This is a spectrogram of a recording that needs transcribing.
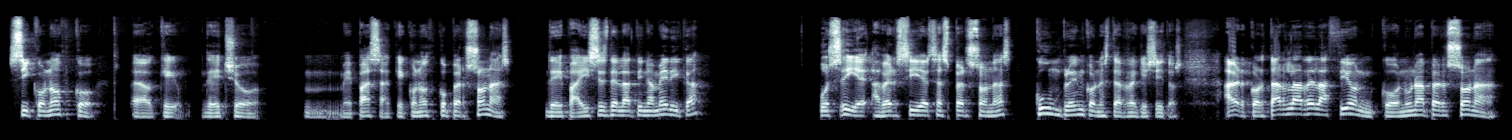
si conozco, eh, que de hecho mm, me pasa, que conozco personas de países de Latinoamérica, pues sí, a ver si esas personas cumplen con estos requisitos. A ver, cortar la relación con una persona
